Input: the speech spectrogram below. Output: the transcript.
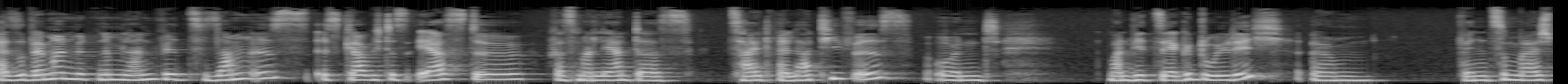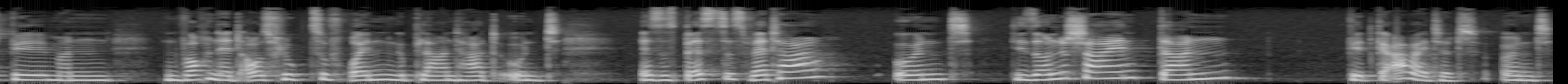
Also wenn man mit einem Landwirt zusammen ist, ist, glaube ich, das Erste, was man lernt, dass Zeit relativ ist und man wird sehr geduldig. Ähm, wenn zum Beispiel man einen Wochenendausflug zu Freunden geplant hat und es ist bestes Wetter und die Sonne scheint, dann wird gearbeitet. Und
